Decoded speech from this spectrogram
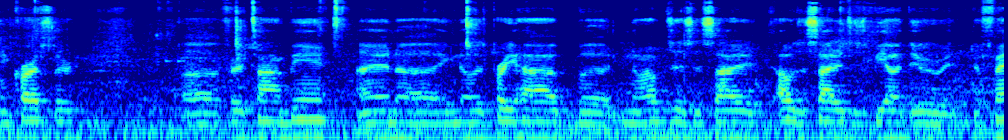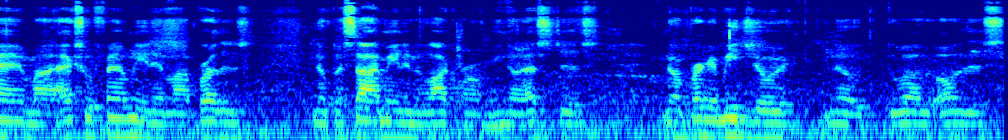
in Crisler uh, for the time being, and uh, you know, it's pretty high. But you know, I was just excited. I was excited to just be out there with the fam, my actual family, and then my brothers, you know, beside me and in the locker room. You know, that's just you know bringing me joy. You know, throughout all this.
